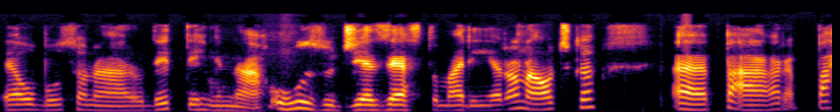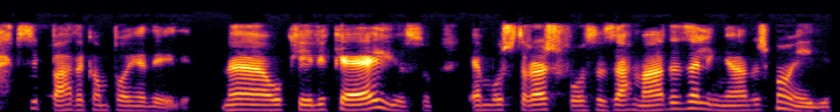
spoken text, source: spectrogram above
é o Bolsonaro determinar o uso de exército, marinha e aeronáutica é, para participar da campanha dele. Né? O que ele quer é isso, é mostrar as Forças Armadas alinhadas com ele.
